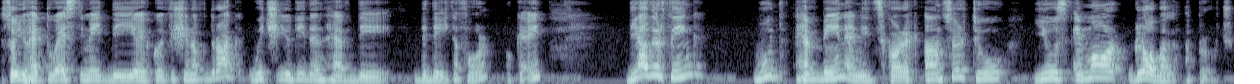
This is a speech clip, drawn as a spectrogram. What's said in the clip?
So you had to estimate the uh, coefficient of drag, which you didn't have the, the data for, okay? The other thing would have been, and it's correct answer, to use a more global approach,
